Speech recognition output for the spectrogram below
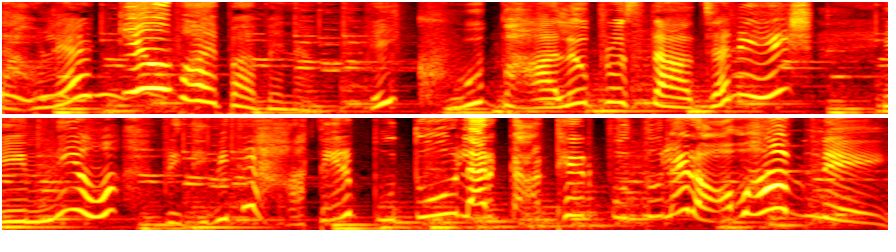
তাহলে আর কেউ ভয় পাবে না। এই খুব ভালো প্রস্তাব, জানিস? এমনিও পৃথিবীতে হাতের পুতুল আর কাঠের পুতুলের অভাব নেই।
